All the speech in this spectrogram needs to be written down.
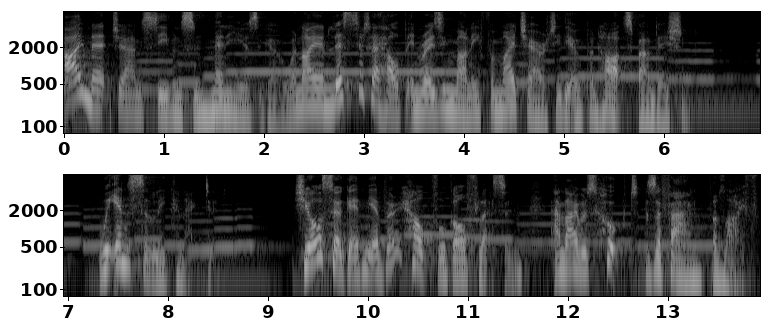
I met Jan Stephenson many years ago when I enlisted her help in raising money for my charity, the Open Hearts Foundation. We instantly connected. She also gave me a very helpful golf lesson, and I was hooked as a fan for life.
